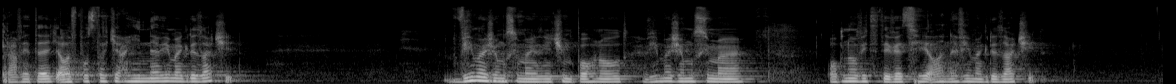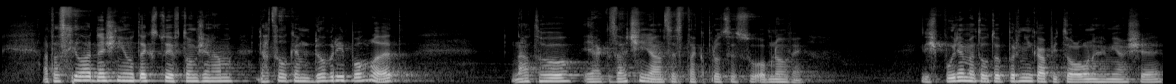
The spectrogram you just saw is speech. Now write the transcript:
právě teď, ale v podstatě ani nevíme, kde začít. Víme, že musíme s něčím pohnout, víme, že musíme obnovit ty věci, ale nevíme, kde začít. A ta síla dnešního textu je v tom, že nám dá celkem dobrý pohled na to, jak začíná cesta k procesu obnovy. Když půjdeme touto první kapitolou Nehemiaše,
